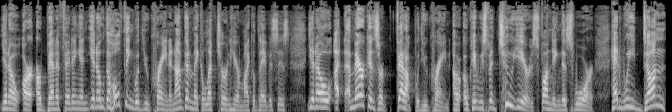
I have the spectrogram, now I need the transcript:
you know, are are benefiting? And you know, the whole thing with Ukraine, and I'm going to make a left turn here, Michael Davis, is, you know, uh, Americans are fed up with Ukraine. Uh, okay, we spent two years funding this war. Had we done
